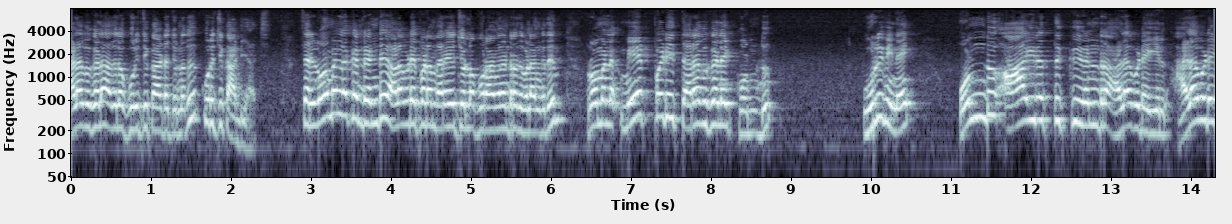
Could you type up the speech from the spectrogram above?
அளவுகளை அதில் குறித்து காட்ட சொன்னது குறித்து காட்டியாச்சு. சரி ரோமன் லக்கன் ரெண்டு அளவுடை படம் வரைய சொல்ல போகிறாங்கன்றது விளங்குது. ரோமன் மேற்படி தரவுகளை கொண்டு உருவினை ஒன்று ஆயிரத்துக்கு என்ற அளவிடையில் அளவிடை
